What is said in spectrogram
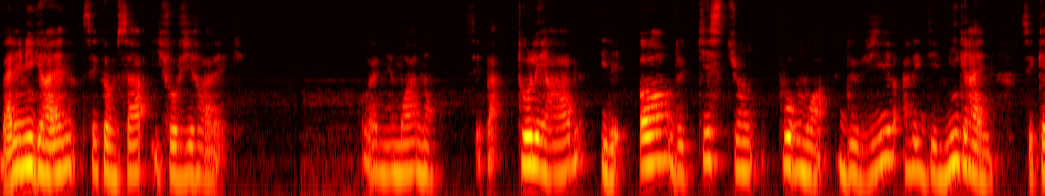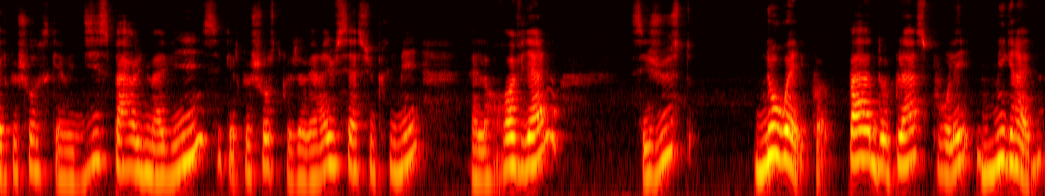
bah, les migraines, c'est comme ça, il faut vivre avec. Ouais, mais moi, non, c'est pas tolérable. Il est hors de question pour moi de vivre avec des migraines. C'est quelque chose qui avait disparu de ma vie, c'est quelque chose que j'avais réussi à supprimer. Elles reviennent. C'est juste no way, quoi. Pas de place pour les migraines.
